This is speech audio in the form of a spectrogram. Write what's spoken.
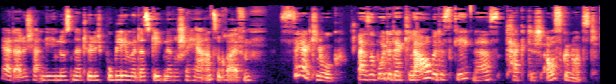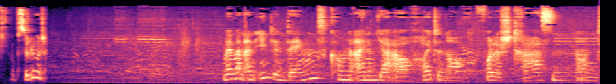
Ja, dadurch hatten die Hindus natürlich Probleme, das gegnerische Heer anzugreifen. Sehr klug. Also wurde der Glaube des Gegners taktisch ausgenutzt. Absolut. Wenn man an Indien denkt, kommen einem ja auch heute noch volle Straßen und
